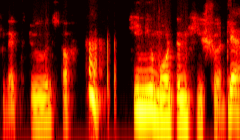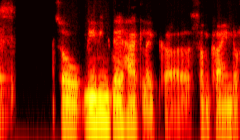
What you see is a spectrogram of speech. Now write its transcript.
he likes to do and stuff. Huh. He knew more than he should. Yes. So maybe they had like uh, some kind of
